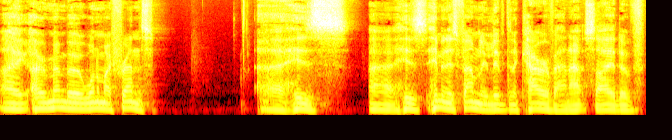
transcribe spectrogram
I, I remember one of my friends, uh, his, uh, his, him and his family lived in a caravan outside of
